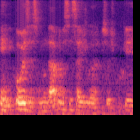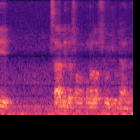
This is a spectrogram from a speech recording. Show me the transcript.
N coisas, assim, não dá pra você sair julgando as pessoas, porque, sabe, da forma como ela foi julgada.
